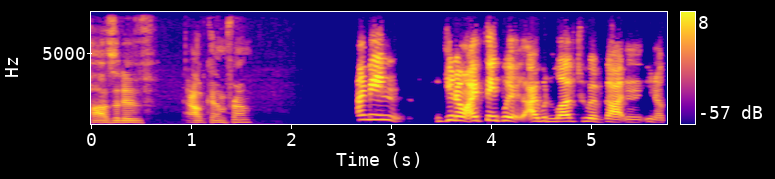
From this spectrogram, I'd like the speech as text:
positive outcome from? I mean, you know, I think we, I would love to have gotten, you know,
